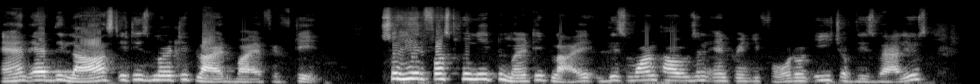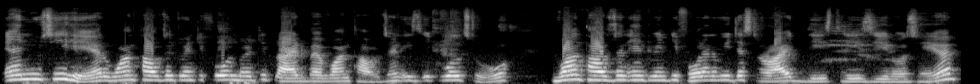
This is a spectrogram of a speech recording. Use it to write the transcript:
and at the last it is multiplied by 15 so here first we need to multiply this 1024 on each of these values and you see here 1024 multiplied by 1000 is equals to 1024 and we just write these three zeros here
